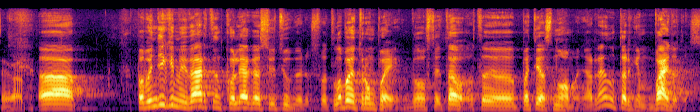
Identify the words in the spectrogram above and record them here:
Tai va. Uh, pabandykime įvertinti kolegas YouTuberius. Vat labai trumpai, glaustai, tavo ta, paties nuomonė, ar ne? Nu, tarkim, Vaidotas.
